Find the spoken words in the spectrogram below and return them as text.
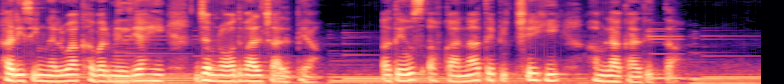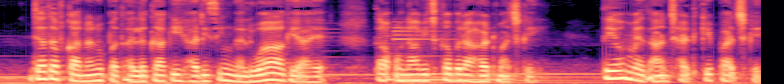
ਹਰੀ ਸਿੰਘ ਨਲੂਆ ਖਬਰ ਮਿਲਦਿਆਂ ਹੀ ਜਮਰੋਦ ਵੱਲ ਚੱਲ ਪਿਆ। ਅਤੇ ਉਸ ਅਫਗਾਨਾਂ ਤੇ ਪਿੱਛੇ ਹੀ ਹਮਲਾ ਕਰ ਦਿੱਤਾ। ਜਦ ਅਫਗਾਨਾਂ ਨੂੰ ਪਤਾ ਲੱਗਾ ਕਿ ਹਰੀ ਸਿੰਘ ਨਲੂਆ ਆ ਗਿਆ ਹੈ, ਤਾਂ ਉਹਨਾਂ ਵਿੱਚ ਘਬਰਾਹਟ ਮਚ ਗਈ ਤੇ ਉਹ ਮੈਦਾਨ ਛੱਡ ਕੇ ਭੱਜ ਗਏ।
